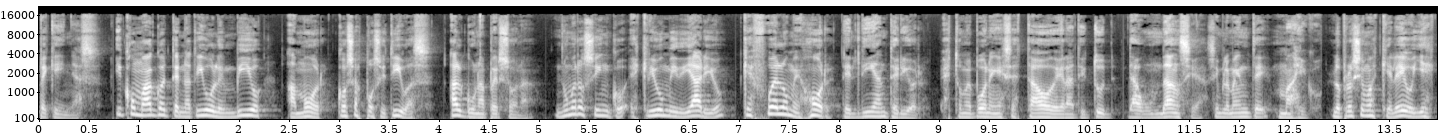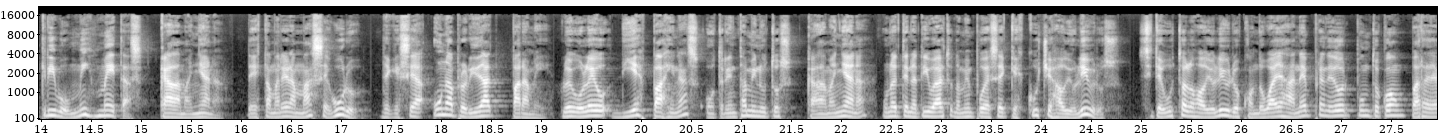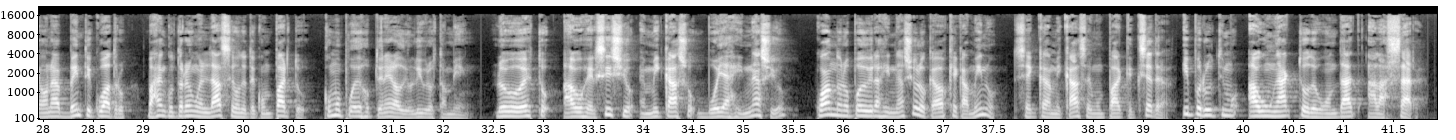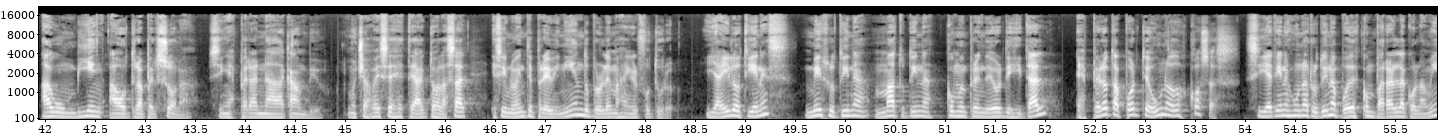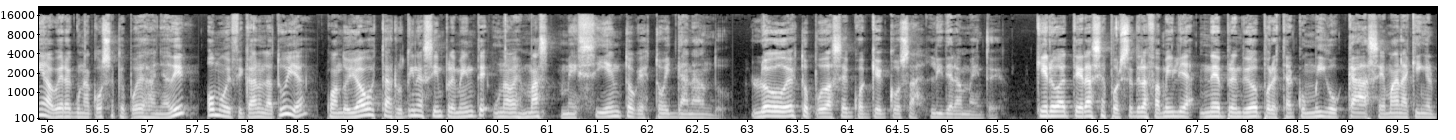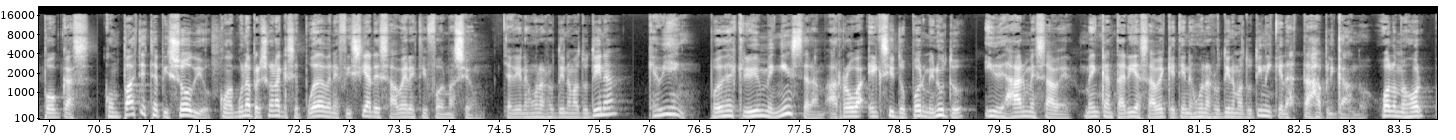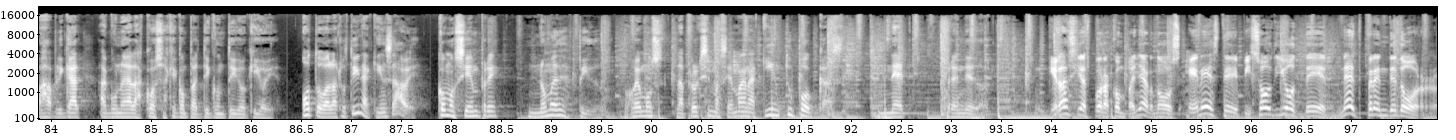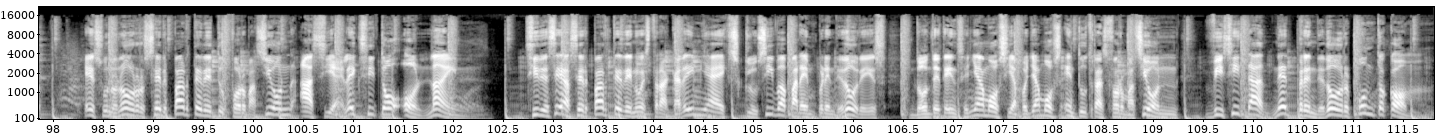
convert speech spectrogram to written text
pequeñas. Y como algo alternativo le envío amor, cosas positivas a alguna persona. Número 5, escribo mi diario qué fue lo mejor del día anterior. Esto me pone en ese estado de gratitud, de abundancia, simplemente mágico. Lo próximo es que leo y escribo mis metas cada mañana de esta manera más seguro de que sea una prioridad para mí. Luego leo 10 páginas o 30 minutos cada mañana. Una alternativa a esto también puede ser que escuches audiolibros. Si te gustan los audiolibros, cuando vayas a netprendedor.com para diagonal 24 vas a encontrar un enlace donde te comparto cómo puedes obtener audiolibros también. Luego de esto hago ejercicio, en mi caso voy al gimnasio. Cuando no puedo ir al gimnasio, lo que hago es que camino cerca de mi casa, en un parque, etc. Y por último, hago un acto de bondad al azar. Hago un bien a otra persona, sin esperar nada a cambio. Muchas veces este acto al azar es simplemente previniendo problemas en el futuro. Y ahí lo tienes, mi rutina matutina como emprendedor digital. Espero te aporte una o dos cosas. Si ya tienes una rutina, puedes compararla con la mía, a ver alguna cosa que puedes añadir o modificar en la tuya. Cuando yo hago esta rutina, simplemente una vez más me siento que estoy ganando. Luego de esto puedo hacer cualquier cosa literalmente. Quiero darte gracias por ser de la familia Emprendedor, por estar conmigo cada semana aquí en el podcast. Comparte este episodio con alguna persona que se pueda beneficiar de saber esta información. ¿Ya tienes una rutina matutina? ¡Qué bien! Puedes escribirme en Instagram, arroba éxito por minuto, y dejarme saber. Me encantaría saber que tienes una rutina matutina y que la estás aplicando. O a lo mejor vas a aplicar alguna de las cosas que compartí contigo aquí hoy. O toda la rutina, quién sabe. Como siempre, no me despido. Nos vemos la próxima semana aquí en tu podcast, Net Emprendedor. Gracias por acompañarnos en este episodio de Netprendedor. Es un honor ser parte de tu formación hacia el éxito online. Si deseas ser parte de nuestra academia exclusiva para emprendedores, donde te enseñamos y apoyamos en tu transformación, visita netprendedor.com.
